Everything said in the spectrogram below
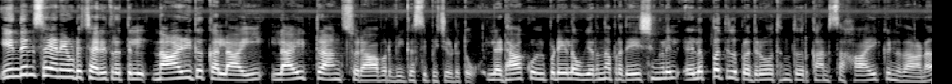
ഇന്ത്യൻ സേനയുടെ ചരിത്രത്തിൽ നാഴികക്കല്ലായി ലൈറ്റ് ടാങ്ക് സുരാവർ വികസിപ്പിച്ചെടുത്തു. ലഡാക്ക് ഉൾപ്പെടെയുള്ള ഉയർന്ന പ്രദേശങ്ങളിൽ എളുപ്പത്തിൽ പ്രതിരോധം തീർക്കാൻ സഹായിക്കുന്നതാണ്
